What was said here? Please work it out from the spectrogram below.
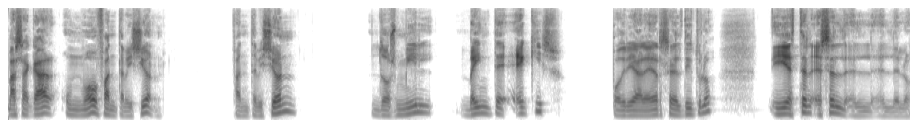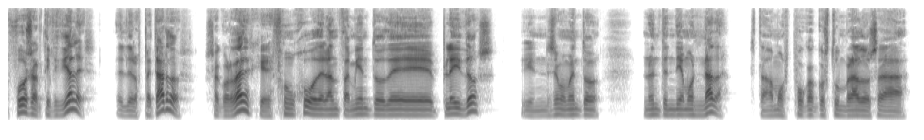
va a sacar un nuevo Fantavision. Fantavision 2020X, podría leerse el título. Y este es el, de los fuegos artificiales, el de los petardos. ¿Os acordáis? Que fue un juego de lanzamiento de Play 2 y en ese momento no entendíamos nada. Estábamos poco acostumbrados a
